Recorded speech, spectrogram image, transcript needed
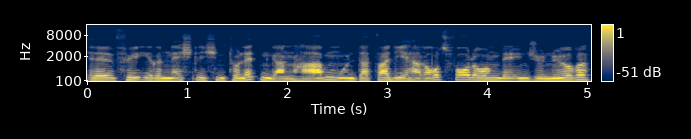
äh, für Ihren nächtlichen Toilettengang haben. Und das war die Herausforderung der Ingenieure,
